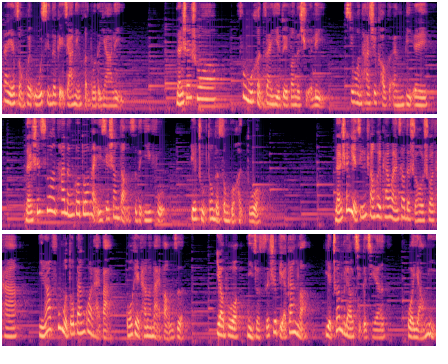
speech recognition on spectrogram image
但也总会无形的给佳宁很多的压力。男生说。父母很在意对方的学历，希望他去考个 MBA。男生希望他能够多买一些上档次的衣服，也主动的送过很多。男生也经常会开玩笑的时候说他：“你让父母都搬过来吧，我给他们买房子。要不你就辞职别干了，也赚不了几个钱，我养你。”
